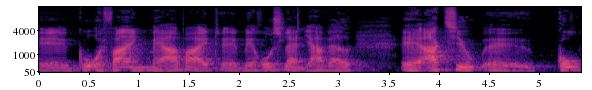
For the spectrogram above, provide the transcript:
øh, god erfaring med at arbejde øh, med Rusland. Jeg har været øh, aktiv, øh, god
